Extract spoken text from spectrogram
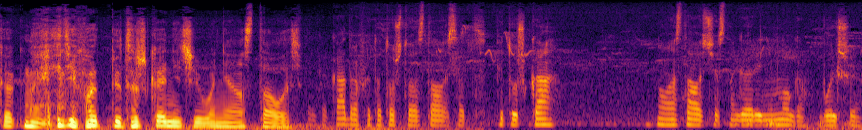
Как мы видим, от петушка ничего не осталось. Только кадров это то, что осталось от петушка. Ну, осталось, честно говоря, немного. Больше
